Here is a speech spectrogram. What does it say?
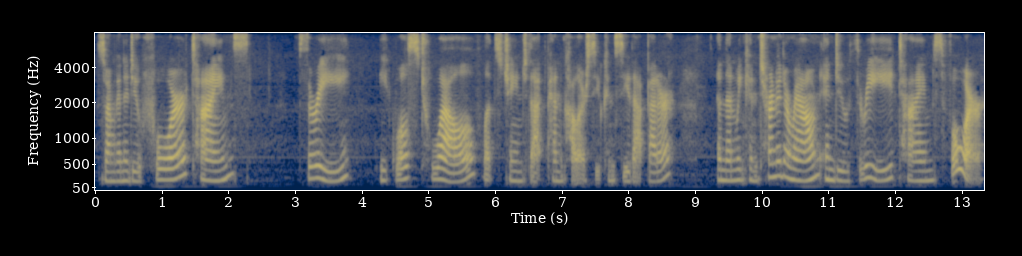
So I'm going to do 4 times 3 equals 12. Let's change that pen color so you can see that better. And then we can turn it around and do 3 times 4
